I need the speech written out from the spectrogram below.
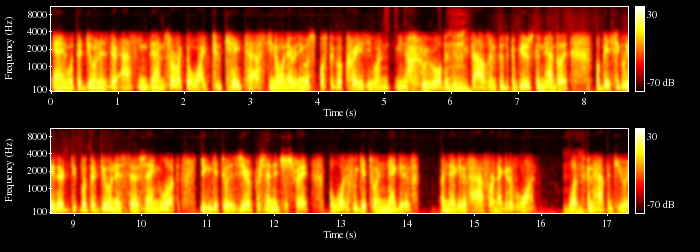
and what they're doing is they're asking them, sort of like the Y2K test, you know, when everything was supposed to go crazy, when you know we rolled into mm-hmm. 2000 because the computers couldn't handle it. But basically, they're what they're doing is they're saying, look, you can get to a zero percent interest rate, but what if we get to a negative, a negative half or a negative one? What's going to happen to your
